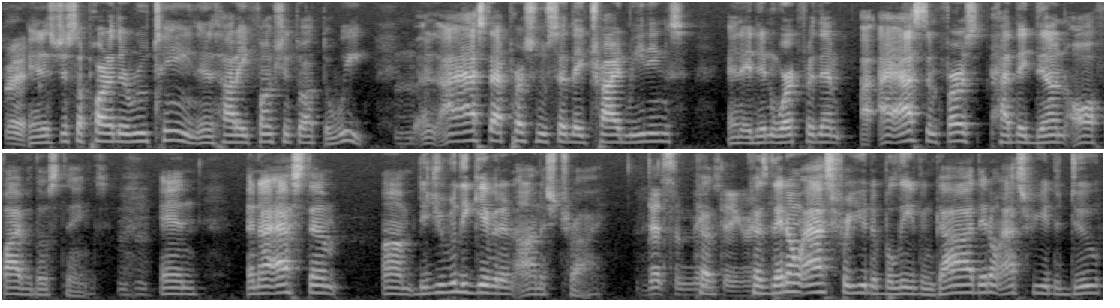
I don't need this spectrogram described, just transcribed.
Right. and it's just a part of their routine and it's how they function throughout the week. And I asked that person who said they tried meetings and it didn't work for them. I I asked them first, had they done all five of those things, and and I asked them, um, did you really give it an honest try? That's the main Because thing, right? they don't ask for you to believe in God. They don't ask for you to do.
